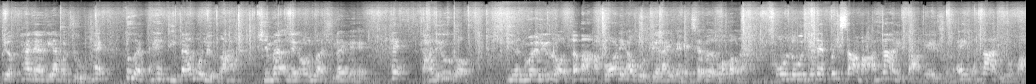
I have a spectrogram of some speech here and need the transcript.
ပြီးတော့ဖန်တန်လေးကမတူဘူးဟဲ့သူ့ရဲ့ဟဲ့ဒီပန်းမွေလေးကရှင်ဘက်အလင်ကောင်လေးမှာယူလိုက်မယ်ဟဲ့ဟဲ့ဒါလေးကိုတော့ဒီအနွယ်လေးကိုတော့လက်မှာအပေါ်တွေအောက်ကိုတင်လိုက်မယ်ဆက်ဘက်တော့ပေါ့လားကိုလိုချင်တဲ့ပိစာမှာအလှတွေပါခဲ့ဆိုရင်အဲ့အလှတွေပေါ်မှာ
